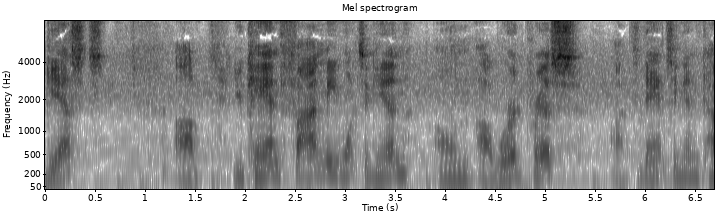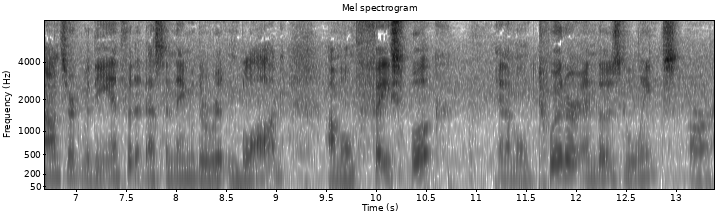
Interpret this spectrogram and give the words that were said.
guests. Uh, you can find me once again on uh, WordPress. Uh, it's Dancing in Concert with the Infinite. That's the name of the written blog. I'm on Facebook and I'm on Twitter, and those links are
